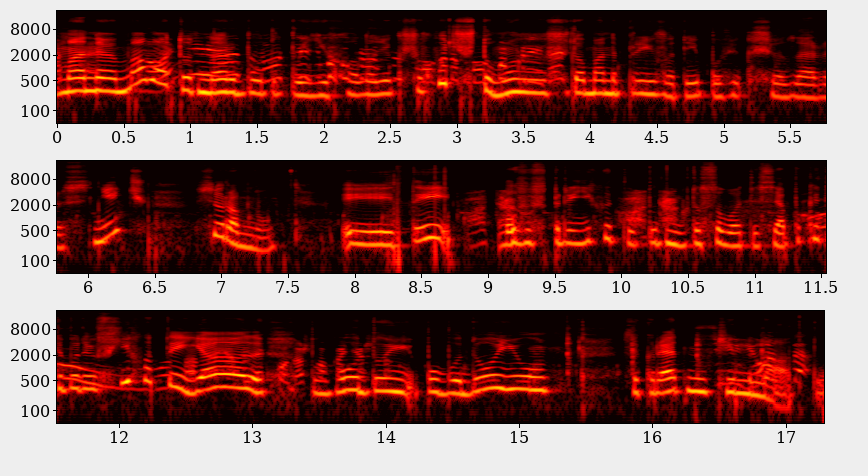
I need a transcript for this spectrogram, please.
У мене мама тут на роботу поїхала. Якщо хочеш, то можеш до мене приїхати, і пофіг, що зараз ніч, все одно. І ти можеш приїхати, будемо тусуватися. А Поки ти будеш їхати, я побудую, побудую секретну кімнату.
